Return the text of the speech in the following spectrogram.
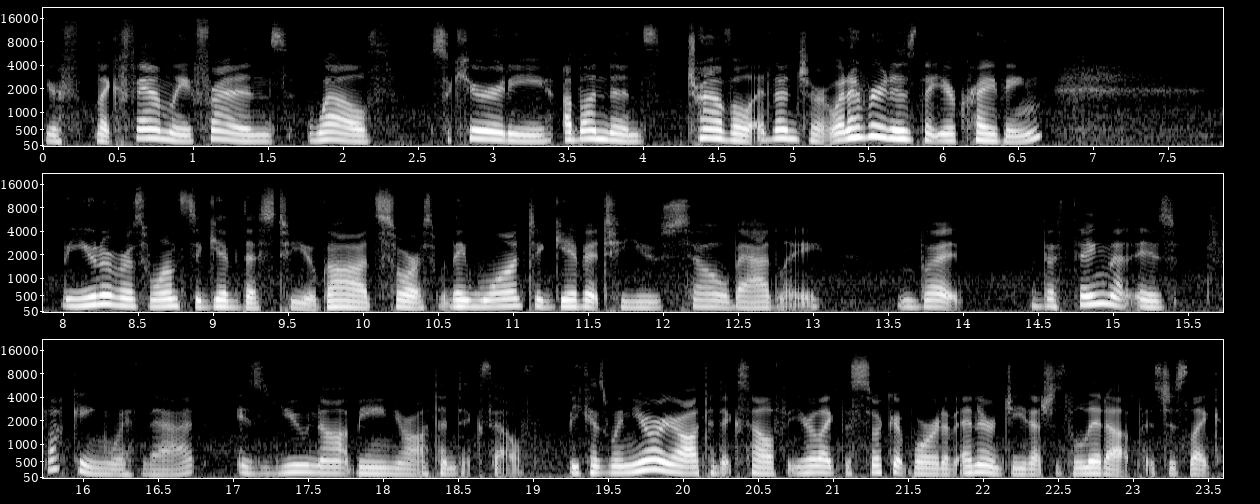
Your like family, friends, wealth, security, abundance, travel, adventure, whatever it is that you're craving. The universe wants to give this to you. God, source, they want to give it to you so badly. But the thing that is fucking with that is you not being your authentic self. Because when you're your authentic self, you're like the circuit board of energy that's just lit up. It's just like,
